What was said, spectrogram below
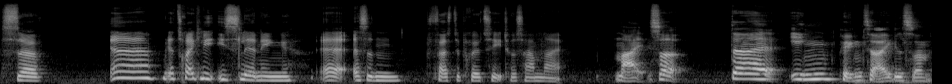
Så ja, jeg tror ikke lige islændinge er, er sådan første prioritet hos ham, nej. Nej, så der er ingen penge til Eikelsson.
